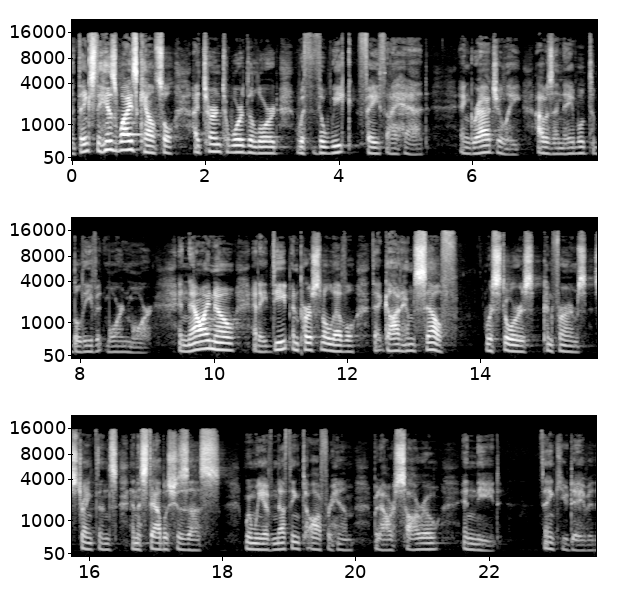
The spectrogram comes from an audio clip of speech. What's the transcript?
And thanks to his wise counsel, I turned toward the Lord with the weak faith I had. And gradually, I was enabled to believe it more and more. And now I know at a deep and personal level that God Himself restores, confirms, strengthens, and establishes us when we have nothing to offer Him but our sorrow and need. Thank you, David.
